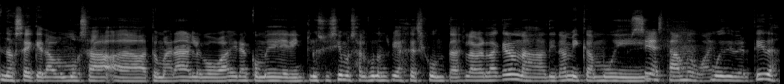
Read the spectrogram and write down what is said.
no sé, quedábamos a, a tomar algo, a ir a comer, incluso hicimos algunos viajes juntas. La verdad que era una dinámica muy, Sí, estaba muy guay. muy divertida.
